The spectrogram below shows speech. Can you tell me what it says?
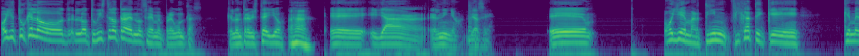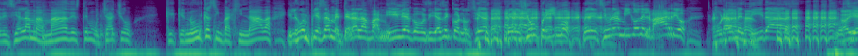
Oye, tú que lo, lo tuviste la otra vez, no sé, me preguntas. Que lo entrevisté yo. Ajá. Eh, y ya. El niño, ya sé. Eh, oye, Martín, fíjate que. que me decía la mamá de este muchacho. Que, que nunca se imaginaba. Y luego empieza a meter a la familia como si ya se conocieran. Me decía un primo, me decía un amigo del barrio. Puras mentiras. No Oye,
